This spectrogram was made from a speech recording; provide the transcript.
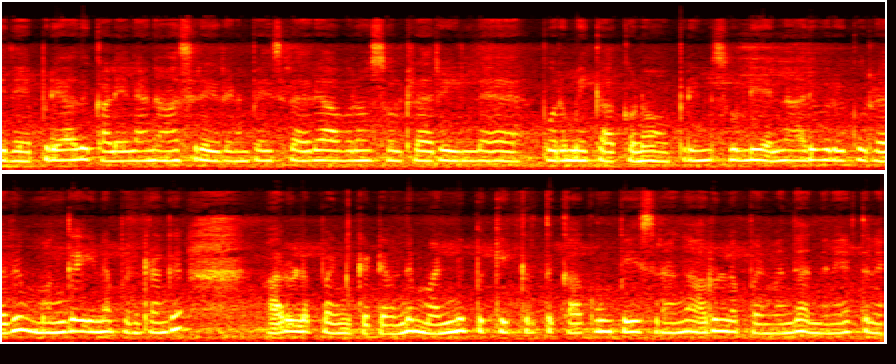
இதை எப்படியாவது கலையிலான ஆசிரியரிடம் பேசுகிறாரு அவரும் சொல்கிறாரு இல்லை பொறுமை காக்கணும் அப்படின்னு சொல்லி எல்லாம் அறிவுரை கூறுறாரு. மங்கை என்ன பண்ணுறாங்க அருளப்பன் கிட்ட வந்து மன்னிப்பு கேட்குறதுக்காகவும் பேசுகிறாங்க அருளப்பன் வந்து அந்த நேரத்தில்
